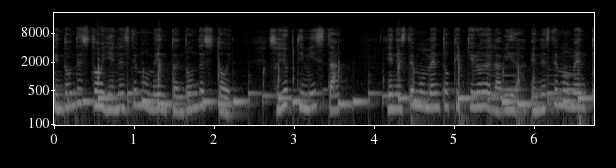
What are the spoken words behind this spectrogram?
¿en dónde estoy en este momento? ¿En dónde estoy? ¿Soy optimista? en este momento qué quiero de la vida, en este momento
